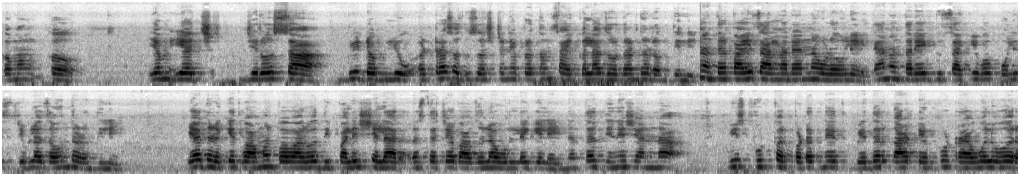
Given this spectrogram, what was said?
क्रमांक एम एच झिरो सहा बी डब्ल्यू अठरा सदुसष्ट ने प्रथम सायकलला जोरदार धडक दिली. नंतर पायी चालणाऱ्यांना उडवले. त्यानंतर एक दुचाकी व पोलीस जीपला जाऊन धडक दिली. या धडकेत वामन पवार व दीपाली शेलार रस्त्याच्या बाजूला उडले गेले. नंतर दिनेश यांना वीस फूट फरफटत नेत बेदरकार टेम्पो ट्रॅव्हलवर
